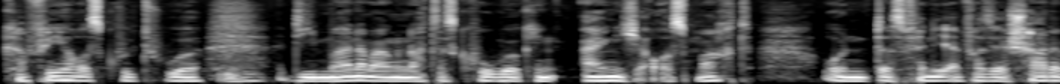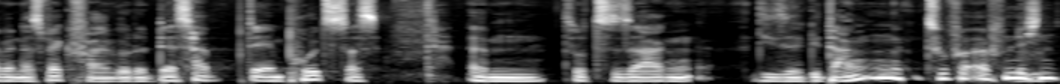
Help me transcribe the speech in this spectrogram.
Kaffeehauskultur, mhm. die meiner Meinung nach das Coworking eigentlich ausmacht. Und das fände ich einfach sehr schade, wenn das wegfallen würde. Deshalb der Impuls, das ähm, sozusagen diese Gedanken zu veröffentlichen. Mhm.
